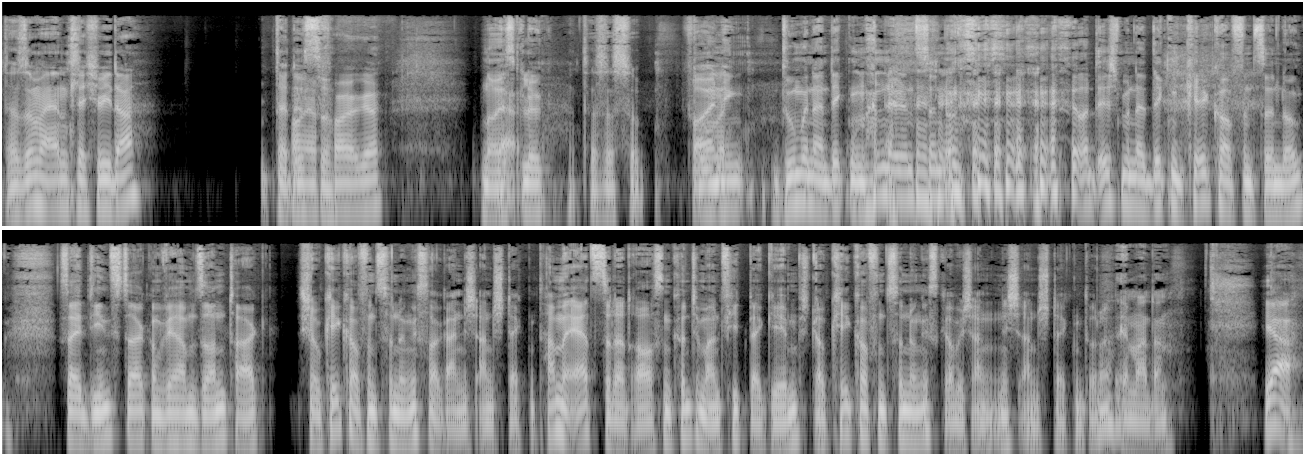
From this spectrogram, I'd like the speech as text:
da sind wir endlich wieder. Das Neue ist so. Folge. Neues Ja, Glück. Das ist so. Vor allen Dingen du mit einer dicken Mandelentzündung und ich mit einer dicken Kehlkopfentzündung seit Dienstag und wir haben Sonntag. Ich glaube, Kehlkopfentzündung ist doch gar nicht ansteckend. Haben wir Ärzte da draußen? Könnt ihr mal ein Feedback geben? Ich glaube, Kehlkopfentzündung ist, glaube ich, an, nicht ansteckend, oder? Immer dann. Ja,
